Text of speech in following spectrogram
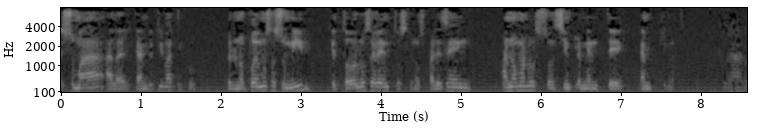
sumada a la del cambio climático, pero no podemos asumir que todos los eventos que nos parecen anómalos son simplemente cambio climático. Claro.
